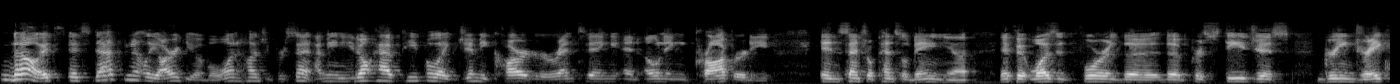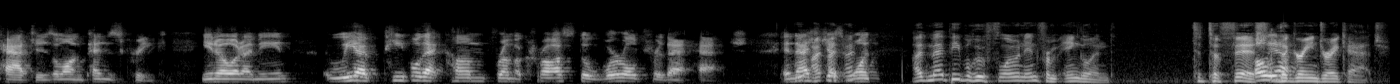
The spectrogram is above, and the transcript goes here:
No, it's it's definitely arguable, 100%. I mean, you don't have people like Jimmy Carter renting and owning property in central Pennsylvania if it wasn't for the the prestigious green drake hatches along Penns Creek. You know what I mean? We have people that come from across the world for that hatch, and that's I- just I- one. I've met people who've flown in from England to to fish Oh, yeah. the green drake hatch.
